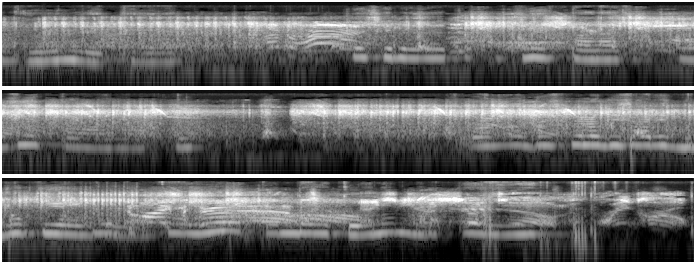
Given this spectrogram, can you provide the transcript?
घूम लेते हैं। कैसे लगा था ये पड़ा ये पड़ा जाके और दुश्मनों की सारी ग्रुप यहीं पे ये बंदा कौन HQ shut है down. Regroup.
